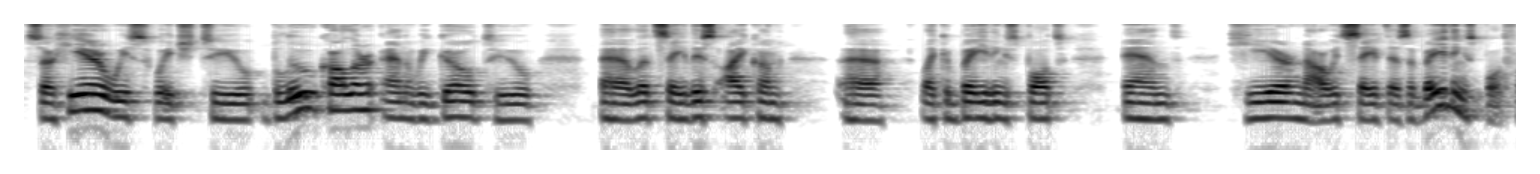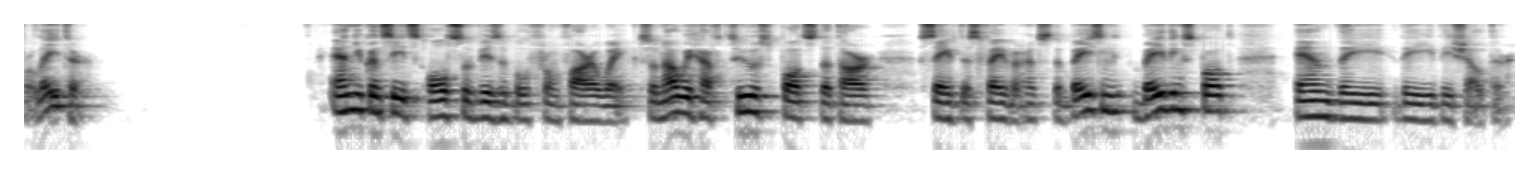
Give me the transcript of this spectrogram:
So here we switch to blue color and we go to, uh, let's say this icon, uh, like a bathing spot. And here now it's saved as a bathing spot for later and you can see it's also visible from far away. So now we have two spots that are saved as favorites, the bathing, bathing spot and the, the, the shelter.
